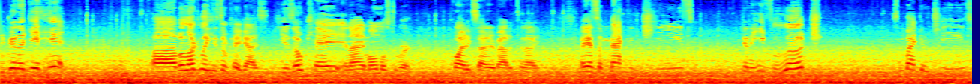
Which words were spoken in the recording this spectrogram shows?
you're gonna get hit. Uh, but luckily, he's okay, guys. He is okay, and I am almost to work. Quite excited about it tonight. I got some mac and cheese. Gonna eat for lunch. Some mac and cheese.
